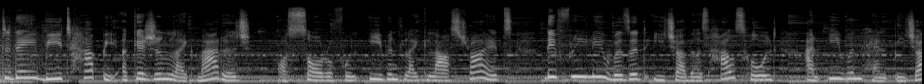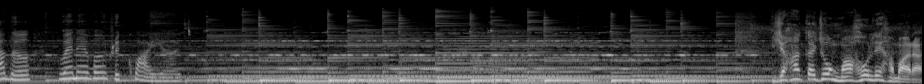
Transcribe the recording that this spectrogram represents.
Today, be it happy occasion like marriage or sorrowful event like last riots, they freely visit each other's household and even help each other whenever required. यहाँ का जो माहौल है हमारा,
